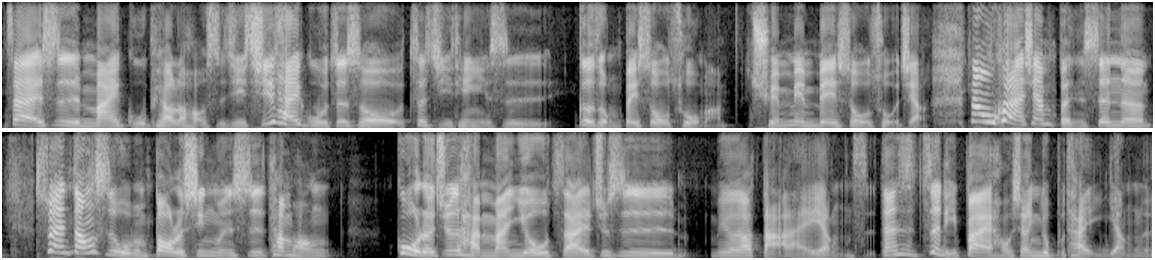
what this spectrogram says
再来是买股票的好时机。其实台股这时候这几天也是各种被受挫嘛，全面被受挫。这样，那乌克兰现在本身呢，虽然当时我们报的新闻是他们好像过了，就是还蛮悠哉，就是没有要打来样子，但是这礼拜好像又不太一样了。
